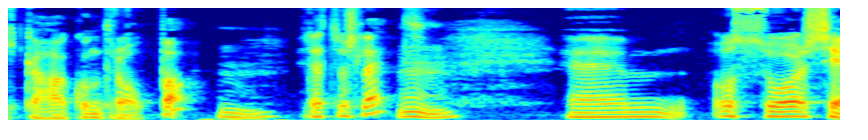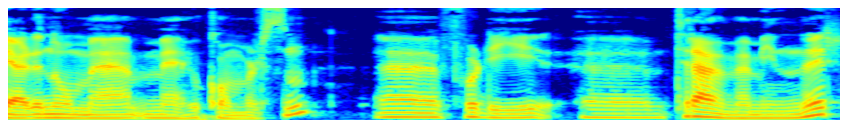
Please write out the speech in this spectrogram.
ikke har kontroll på, rett og slett. Um, og så skjer det noe med, med hukommelsen, uh, fordi uh, traumeminner,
